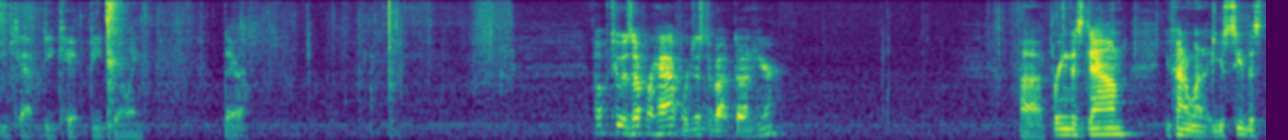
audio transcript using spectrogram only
kneecap detailing there. Up to his upper half, we're just about done here uh, bring this down. You kind of want to, you see this,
